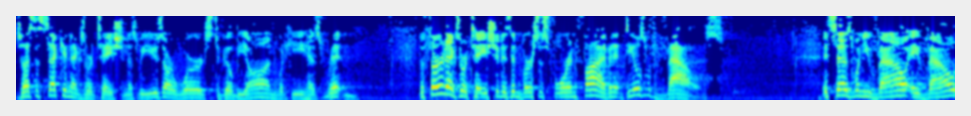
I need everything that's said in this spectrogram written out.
So that's the second exhortation as we use our words to go beyond what He has written. The third exhortation is in verses 4 and 5, and it deals with vows. It says, When you vow a vow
